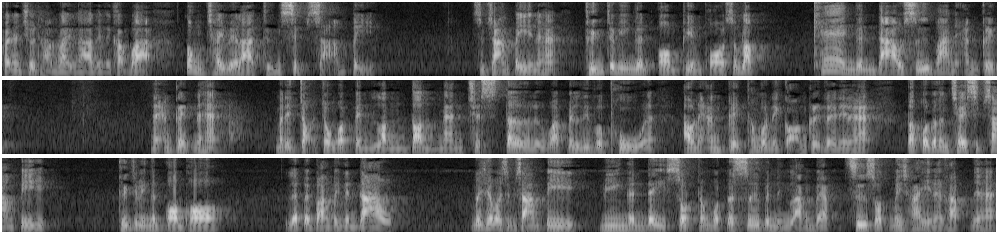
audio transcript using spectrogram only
Financial Times รายงานเลยนะครับว่าต้องใช้เวลาถึง 13 ปี 13 ปีนะฮะถึงจะมีเงินออมเพียงพอสำหรับแค่เงินดาวซื้อบ้านในอังกฤษ ในอังกฤษนะฮะไม่ได้เจาะจงว่าเป็นลอนดอนแมนเชสเตอร์หรือว่าเป็นลิเวอร์พูลนะ เอาในอังกฤษทั้งหมดในเกาะอังกฤษเลยนี่นะฮะปรากฏว่าต้องใช้ 13 ปี ถึงจะมีเงินออมพอ และไปปางเป็นเงินดาว ไม่ใช่ว่า 13 ปี มีเงินได้สดทั้งหมดแล้วซื้อเป็นหนึ่งหลังแบบซื้อสดไม่ใช่นะครับเนี่ยฮะ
